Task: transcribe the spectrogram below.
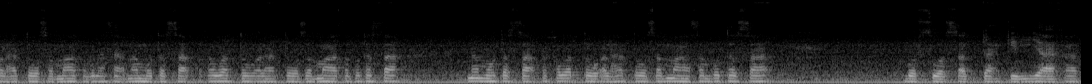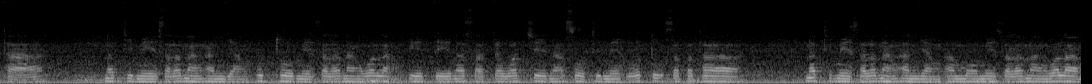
อะระหะโตสัมมาสัมพุทธัสสะนโมตัสสะภะคะวะโตอะระหะโตสัมมาสัมพุทธัสสะนโมตัสสะภะคะวะโตอะระหะโตสัมมาสัมพุทธัสสะบทสวดสัจจกิริยาคาถา นัตถิเมสารนังอัญญังพุทโธเมสารนังวลังเอเตนะสัจวัชเชนะโสติเมโหตุสัพพทานัตถิเมสารนังอัญญังธรรมโมเมสารนังวลัง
